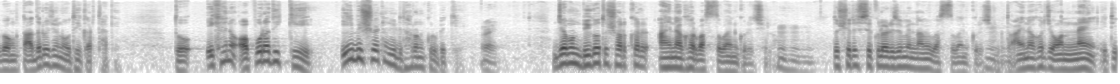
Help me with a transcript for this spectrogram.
এবং তাদেরও যেন অধিকার থাকে। তো এখানে অপরাধী কে? এই বিষয়টা নির্ধারণ করবে কে? যেমন বিগত সরকার আয়নাঘর বাস্তবায়ন করেছিল। তো সেটা সেকুলারিজমের নামে বাস্তবায়ন করেছিল। তো আয়নাঘর যে অন্যায় এটি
